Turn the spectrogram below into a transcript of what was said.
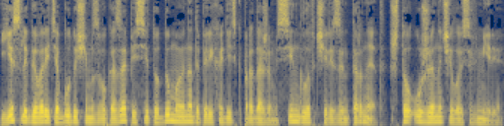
Если говорить о будущем звукозаписи, то, думаю, надо переходить к продажам синглов через интернет, что уже началось в мире.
